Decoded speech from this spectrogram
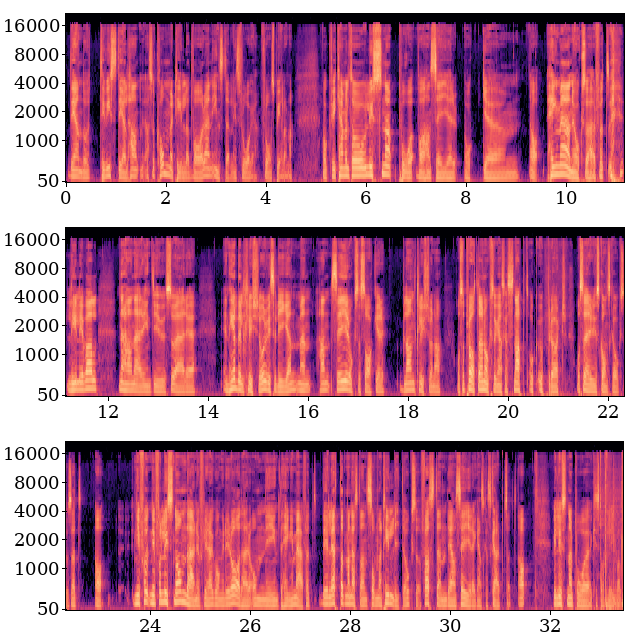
det ändå till viss del han, alltså kommer till att vara en inställningsfråga från spelarna. Och vi kan väl ta och lyssna på vad han säger och eh, ja, häng med nu också här för att Liljevall när han är i intervju så är det en hel del klyschor visserligen men han säger också saker bland klyschorna och så pratar han också ganska snabbt och upprört och så är det ju skånska också så att ja, ni får, ni får lyssna om det här nu flera gånger i rad här om ni inte hänger med för att det är lätt att man nästan somnar till lite också fastän det han säger är ganska skarpt så att ja, vi lyssnar på Kristoffer Liljevall.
